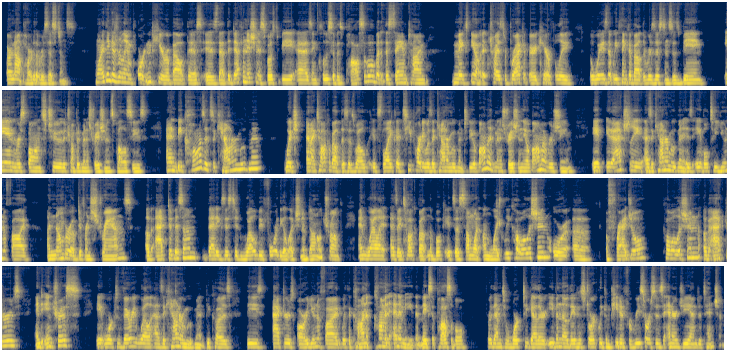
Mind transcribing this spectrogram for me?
are not part of the resistance. What I think is really important here about this is that the definition is supposed to be as inclusive as possible, but at the same time, makes, you know, it tries to bracket very carefully the ways that we think about the resistance as being in response to the Trump administration and its policies. And because it's a counter movement, which, and I talk about this as well, it's like a Tea Party was a counter movement to the Obama administration, the Obama regime. It, it actually, as a counter movement, is able to unify a number of different strands of activism that existed well before the election of Donald Trump. And while, I, as I talk about in the book, it's a somewhat unlikely coalition or a, a fragile coalition of actors, and interests, it works very well as a counter movement because these actors are unified with a con- common enemy that makes it possible for them to work together, even though they've historically competed for resources, energy, and attention.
